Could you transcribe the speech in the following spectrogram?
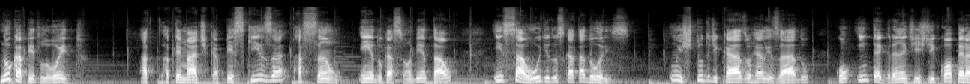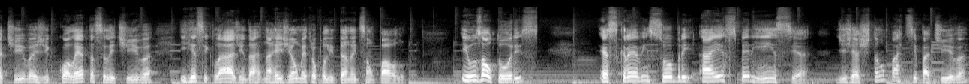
No capítulo 8, a, a temática Pesquisa, Ação em Educação Ambiental e Saúde dos Catadores, um estudo de caso realizado com integrantes de cooperativas de coleta seletiva e reciclagem da, na região metropolitana de São Paulo. E os autores escrevem sobre a experiência de gestão participativa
